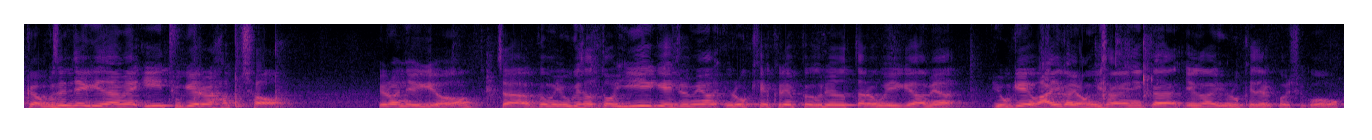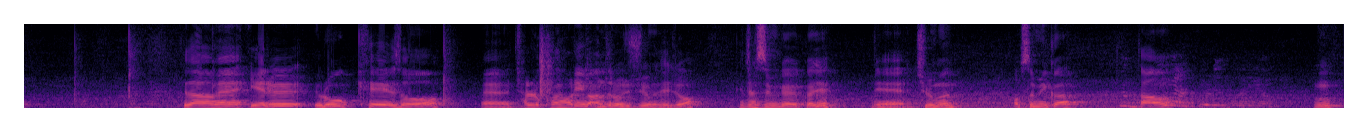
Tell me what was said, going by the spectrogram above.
그러니까 무슨 얘기냐면 이 두 개를 합쳐. 이런 얘기요. 자, 그러면 여기서 또 이 얘기 해주면 이렇게 그래프가 그려졌다라고 얘기하면 요게 y가 0 이상이니까 얘가 이렇게 될 것이고 그 다음에 얘를 이렇게 해서 예, 잘록한 허리 만들어 주시면 되죠. 괜찮습니까 여기까지? 예, 질문 없습니까? 저 다음. 그린 거예요? 응?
